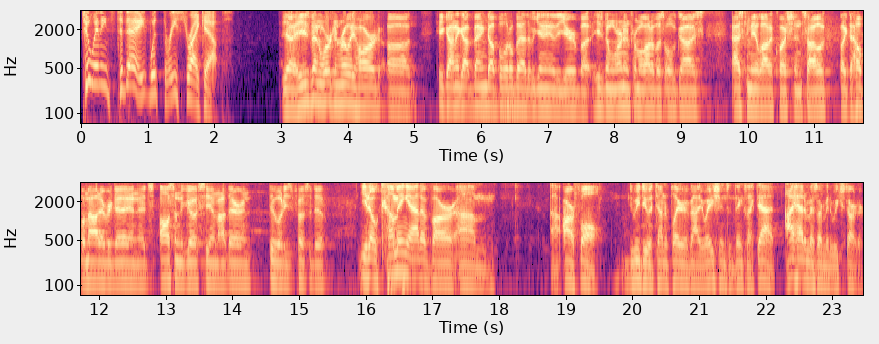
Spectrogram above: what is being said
Two innings today with three strikeouts. Yeah, he's been working really hard. Uh, he kind of got banged up a little bit at the beginning of the year, but he's been learning from a lot of us old guys, asking me a lot of questions. So I look, like to help him out every day, and it's awesome to go see him out there and do what he's supposed to do. You know, coming out of our um, uh, our fall, we do a ton of player evaluations and things like that. I had him as our midweek starter.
